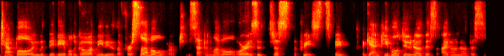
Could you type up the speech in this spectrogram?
temple, and would they be able to go up maybe to the first level or to the second level, or is it just the priests? Maybe, again, people do know this. I don't know this.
